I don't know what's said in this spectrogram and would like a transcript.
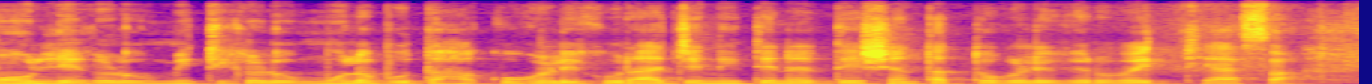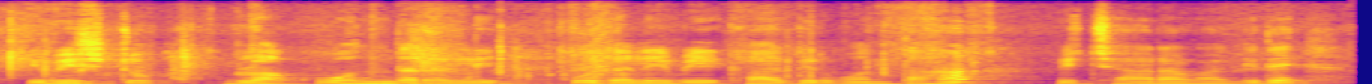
ಮೌಲ್ಯಗಳು, ಮಿತಿಗಳು, ಮೂಲಭೂತ ಹಕ್ಕುಗಳಿಗೂ ರಾಜ್ಯನೀತಿ ನಿರ್ದೇಶನ ತತ್ವಗಳಿಗಿರುವ ವ್ಯತ್ಯಾಸ. ಇವಿಷ್ಟು ಬ್ಲಾಕ್ ಒಂದರಲ್ಲಿ ಓದಲೇಬೇಕಾಗಿರುವಂತಹ ವಿಚಾರವಾಗಿದೆ.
